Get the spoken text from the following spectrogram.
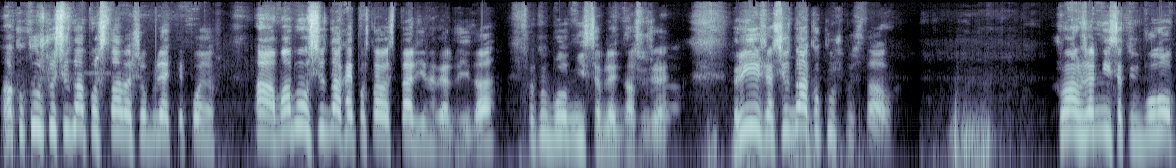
А кукушку сюди поставив, щоб, блядь, ти поняв. А, мабуть, сюди хай поставив спереді, мабуть, її, да? Щоб тут було місце, блядь, у нас уже. Ріжа, сюди кукушку став. Що вже місце тут було,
